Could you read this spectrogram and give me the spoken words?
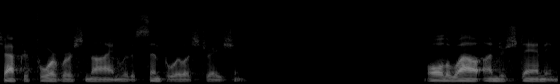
chapter 4, verse 9, with a simple illustration. All the while understanding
